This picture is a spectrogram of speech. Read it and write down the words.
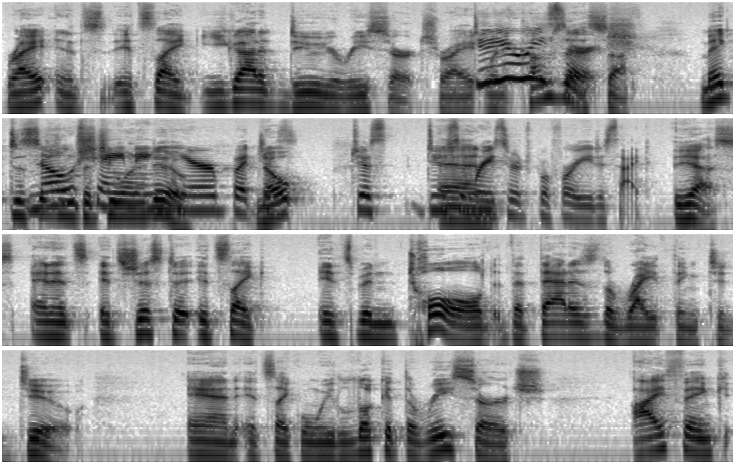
right? And it's it's like you got to do your research, right? Do your to that stuff, make decisions No that you want to do. here, but just nope. just do some research before you decide. Yes, and it's it's just a, it's like it's been told that that is the right thing to do, and it's like when we look at the research, I think,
